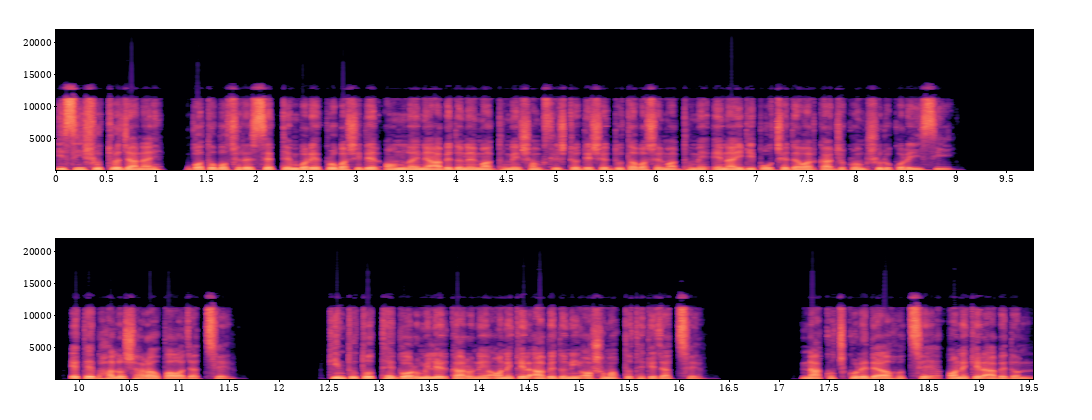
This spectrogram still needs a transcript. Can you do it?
ইসি সূত্র জানায় গত বছরের সেপ্টেম্বরে প্রবাসীদের অনলাইনে আবেদনের মাধ্যমে সংশ্লিষ্ট দেশের দূতাবাসের মাধ্যমে এনআইডি পৌঁছে দেওয়ার কার্যক্রম শুরু করে ইসি। এতে ভালো সাড়াও পাওয়া যাচ্ছে। কিন্তু তথ্যে গরমিলের কারণে অনেকের আবেদনই অসমাপ্ত থেকে যাচ্ছে। নাকচ করে দেওয়া হচ্ছে অনেকের আবেদন।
